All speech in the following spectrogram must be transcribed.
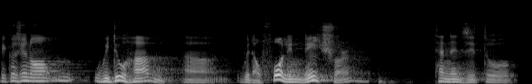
Because, you know, we do have, uh, with our fallen nature, tendency to,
